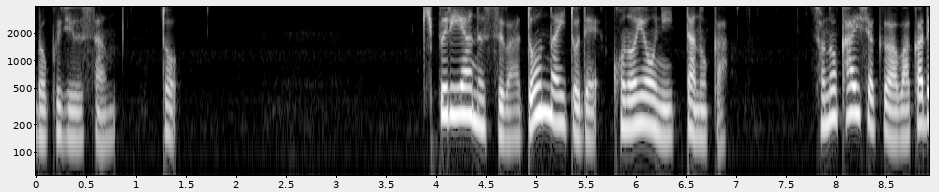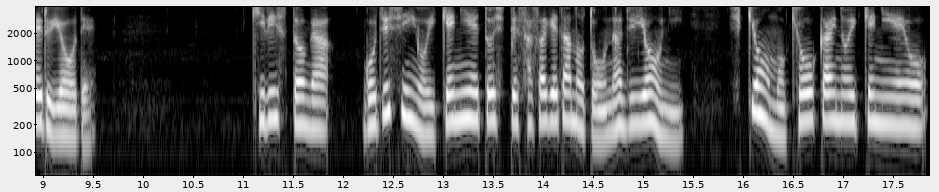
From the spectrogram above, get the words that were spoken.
63と。キプリアヌスはどんな意図でこのように言ったのか。その解釈は分かれるようでキリストがご自身を生贄として捧げたのと同じように司教も教会の生贄を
